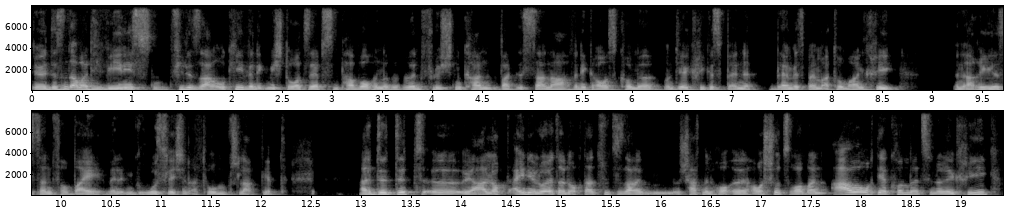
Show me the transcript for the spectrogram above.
Äh, Das sind aber die wenigsten. Viele sagen, okay, wenn ich mich dort selbst ein paar Wochen drin flüchten kann, was ist danach, wenn ich rauskomme und der Krieg ist beendet? Bleiben wir jetzt beim atomaren Krieg. In der ist dann vorbei, wenn es einen Großflächen-Atomschlag gibt. Also das, das äh, ja, lockt einige Leute doch dazu zu sagen, schaffen einen Ho- äh, Hausschutzraum an, aber auch der konventionelle Krieg,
